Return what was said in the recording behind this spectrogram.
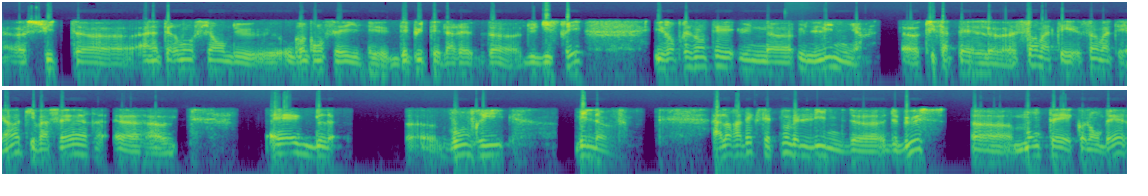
euh, suite euh, à l'intervention du au Grand Conseil des députés du district. Ils ont présenté une, euh, une ligne qui s'appelle 121 qui va faire Aigle, Vouvry, Villeneuve. Alors avec cette nouvelle ligne de, de bus, euh, Monté et Colombais,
